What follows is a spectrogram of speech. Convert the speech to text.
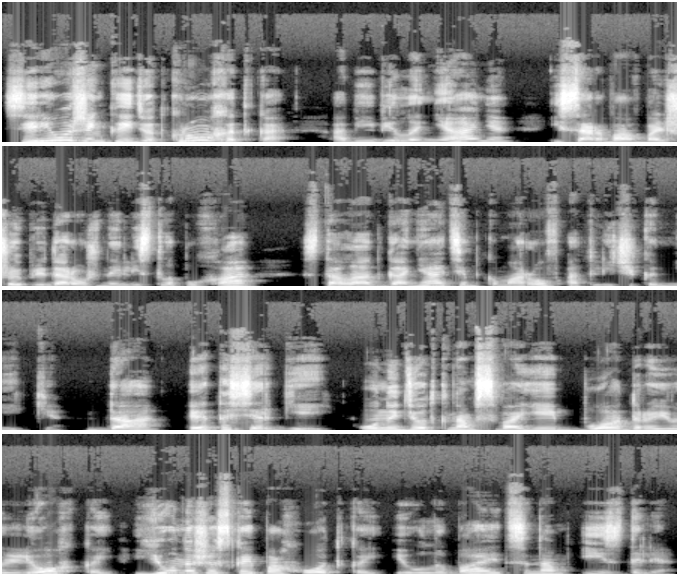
«Сереженька идет, крохотка!» — объявила няня и, сорвав большой придорожный лист лопуха, стала отгонять им комаров от личика Микки. Да, это Сергей. Он идет к нам своей бодрою, легкой, юношеской походкой и улыбается нам издали.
